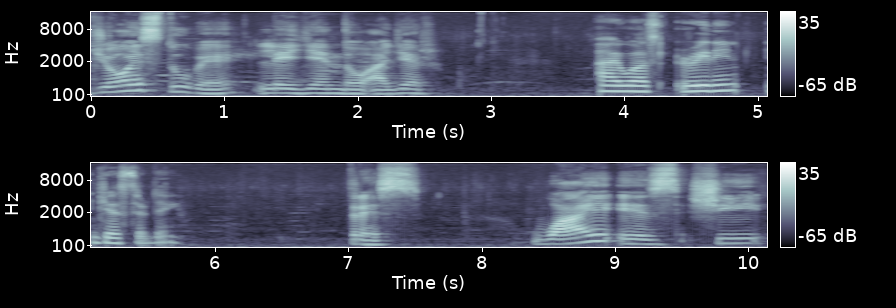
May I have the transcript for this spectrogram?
Yo estuve leyendo ayer. I was reading yesterday. 3. Why is she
